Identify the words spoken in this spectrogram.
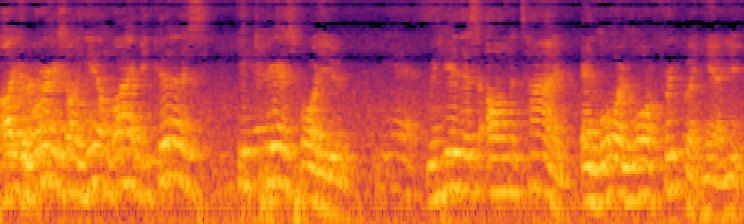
All your worries on him. Why? Because he Yes. cares for you. Yes. We hear this all the time and more and more frequent here. You,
